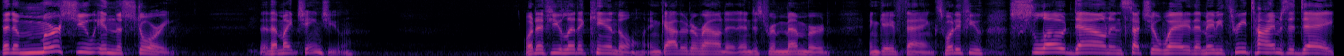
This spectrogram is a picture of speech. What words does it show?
that immerse you in the story? That might change you. What if you lit a candle and gathered around it and just remembered and gave thanks? What if you slowed down in such a way that maybe three times a day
